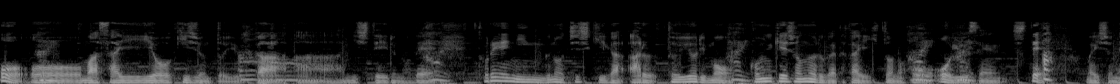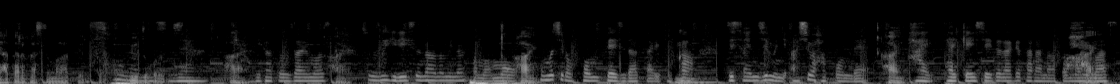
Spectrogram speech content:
を、おまあ、採用基準というか、にしているので、はい。トレーニングの知識があるというよりも、はいコミュニケーション能力が高い人の方はいを優先して、あまあ、一緒に働かせてもらっているそうないうところです。ですね。はいありがとうございます。はいちょっとぜひリスナーの皆様も、はいもちろんホームページだったりとか、うん実際にジムに足を運んで、はい。はい、体験していただけたらなと思います。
